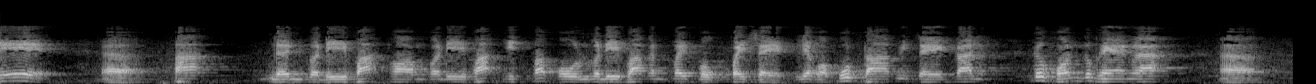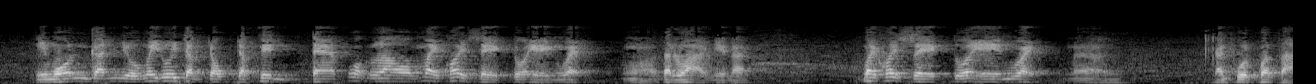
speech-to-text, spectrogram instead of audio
นี่พระ เงินก็ดีพระทองก็ดีพระอิฐพระปูนก็ดีพากันไปปลุกไปเสกเรียกว่าพุทธาพิเศษกัน ทุกคนทุกแห่งละนิมนต์กันอยู่ไม่รู้จักจบจักสิ้น แต่พวกเราไม่ค่อยเสกตัวเองไว้ท่านว่าอย่างนี้นะไม่ค่อยเสกตัวเองไว้การพูดภาษา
